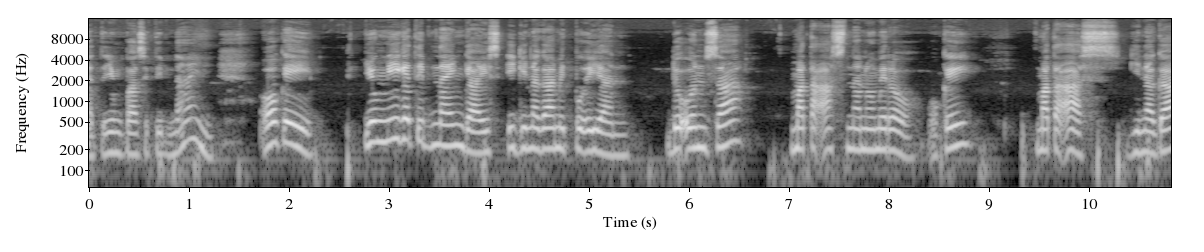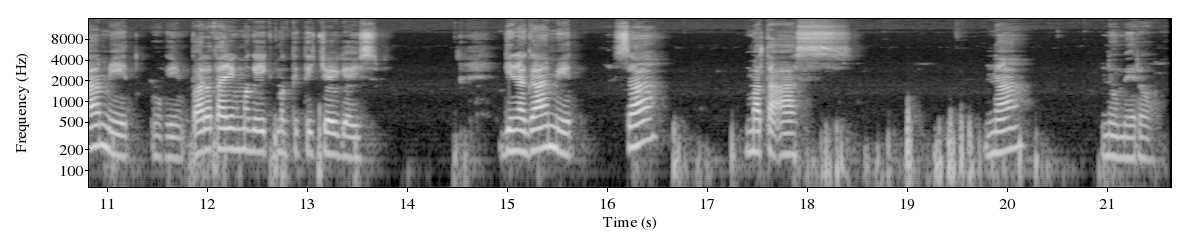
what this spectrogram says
9 at yung positive 9. Okay. Yung negative 9 guys, iginagamit po iyan doon sa mataas na numero. Okay? Mataas, ginagamit, okay, para tayong mag magti-teacher guys, ginagamit sa mataas na numero.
